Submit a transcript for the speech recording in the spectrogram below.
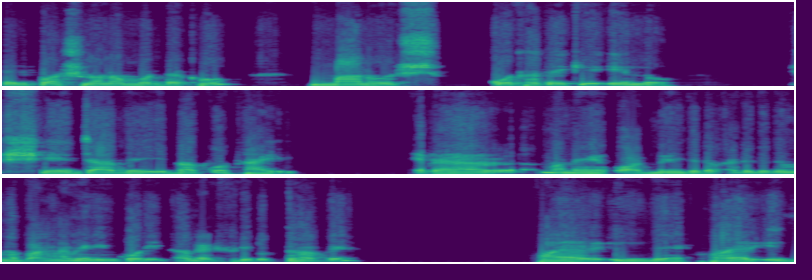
এরপর ষোলো নম্বর দেখো, মানুষ কোথা থেকে এলো? সে যাবেই বা কোথায়? এটা মানে যেটা এটা যদি আমরা বাংলা মিনিং করি, তাহলে সঠিক উত্তর হবে। Where is where is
